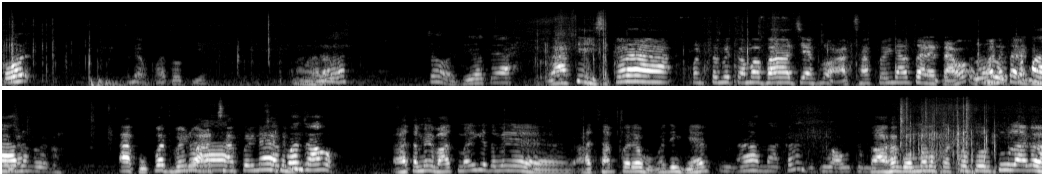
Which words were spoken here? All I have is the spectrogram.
કોણ? એટલે ઊભા તો કે. રાતે પણ તમે કમાભા ચેકનો હાથ સાફ કરીને આવતા રહેતા હો. કેમ? આ ભૂપતભાઈ નો હાથ સાફ કરીને સરપંચ આવો. હા તમે વાત મળી કે તમે હાથ સાફ કર્યો ભૂપતજી ઘેર? ના ના કરે કીધું આવું તો તો આખા ગામમાં કટ્ટો ચોર લાગે.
